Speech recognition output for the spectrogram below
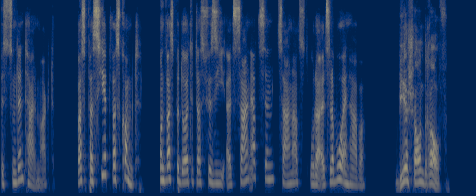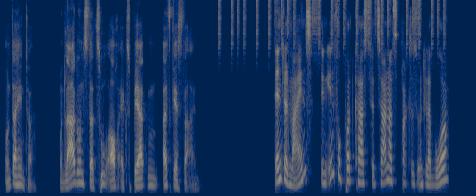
bis zum Dentalmarkt. Was passiert, was kommt? Und was bedeutet das für Sie als Zahnärztin, Zahnarzt oder als Laborinhaber? Wir schauen drauf und dahinter und laden uns dazu auch Experten als Gäste ein. Dental Minds, den Infopodcast für Zahnarztpraxis und Labor,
